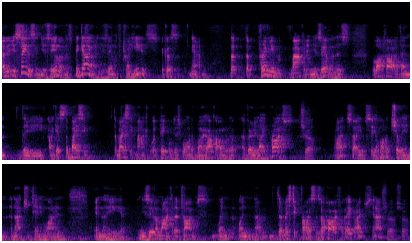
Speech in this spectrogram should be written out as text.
and you see this in New Zealand. It's been going on in New Zealand for 20 years because you know the, the premium market in New Zealand is a lot higher than the I guess the basic the basic market where people just want to buy alcohol at a, a very low price. Sure. Right. So you'll see a lot of Chilean and Argentinian wine in in the New Zealand market at times when when um, domestic prices are high for their grapes. You know. Sure. Sure.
